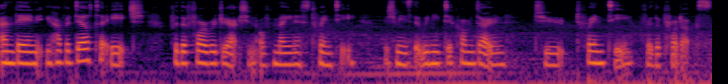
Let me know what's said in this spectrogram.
and then you have a delta H for the forward reaction of minus 20, which means that we need to come down to 20 for the products.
